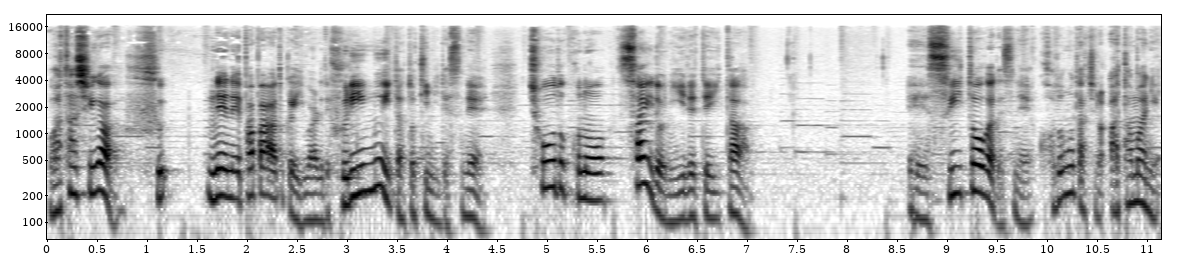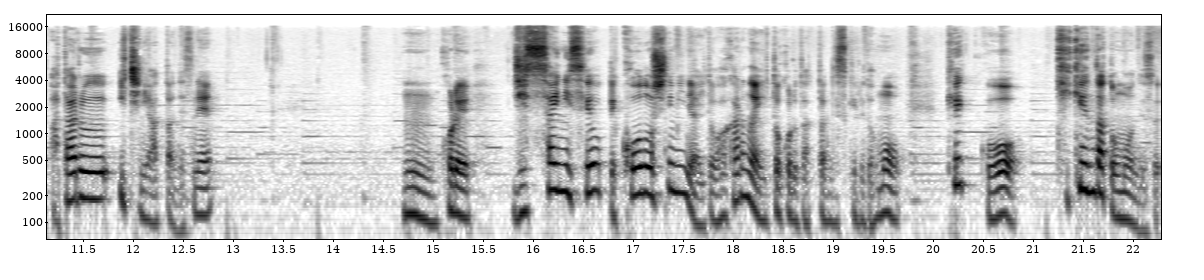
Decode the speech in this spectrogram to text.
私がふ「ねえねえパパ」とか言われて振り向いた時にですねちょうどこのサイドに入れていたえー、水筒がですね子どもたちの頭に当たる位置にあったんですね。うん、これ実際に背負って行動してみないとわからないところだったんですけれども結構危険だと思うんです。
